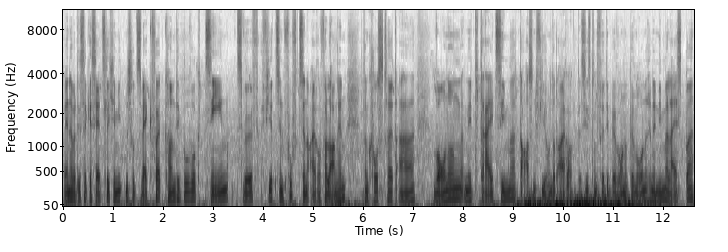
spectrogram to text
Wenn aber dieser gesetzliche Mietenschutz wegfällt, kann die BUWOG 10, 12, 14, 15 Euro verlangen. Dann kostet halt eine Wohnung mit drei Zimmer 1400 Euro. Das ist dann für die Bewohner und Bewohnerinnen nicht mehr leistbar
